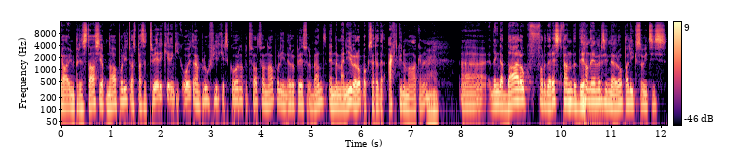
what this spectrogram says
ja, hun prestatie op Napoli... Het was pas de tweede keer, denk ik, ooit dat een ploeg vier keer scoren op het veld van Napoli in Europees verband. En de manier waarop ook ze er acht kunnen maken. Hè. Mhm. Eh, ik denk dat daar ook voor de rest van de deelnemers in de Europa League zoiets is...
